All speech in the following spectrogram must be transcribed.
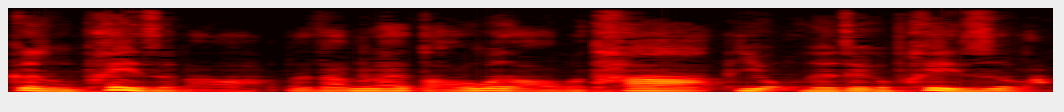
各种配置了啊。那咱们来捣鼓捣鼓它有的这个配置吧。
